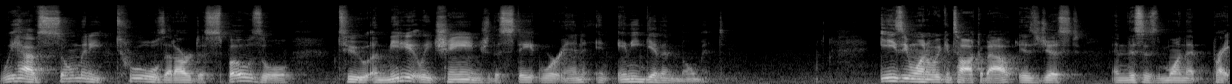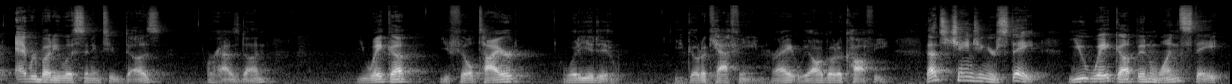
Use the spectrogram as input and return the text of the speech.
we have so many tools at our disposal to immediately change the state we're in in any given moment. Easy one we can talk about is just, and this is one that probably everybody listening to does or has done. You wake up, you feel tired, what do you do? You go to caffeine, right? We all go to coffee. That's changing your state. You wake up in one state,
